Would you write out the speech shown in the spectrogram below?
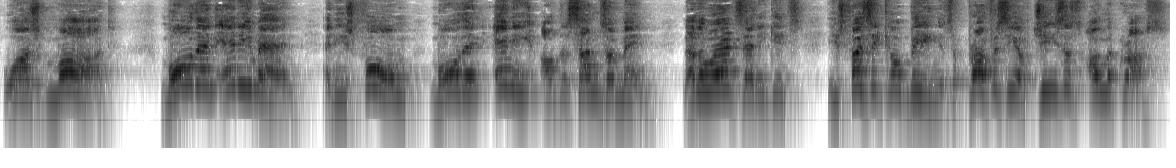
was marred more than any man, and his form more than any of the sons of men. In other words, that he gets his physical being. It's a prophecy of Jesus on the cross.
